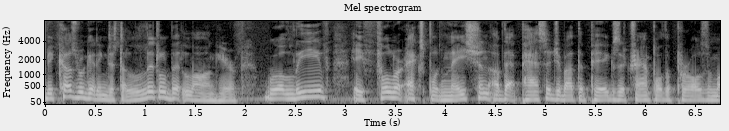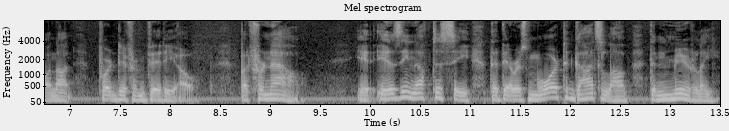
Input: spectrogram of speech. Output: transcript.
because we're getting just a little bit long here, we'll leave a fuller explanation of that passage about the pigs that trample the pearls and whatnot for a different video. But for now, it is enough to see that there is more to God's love than merely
